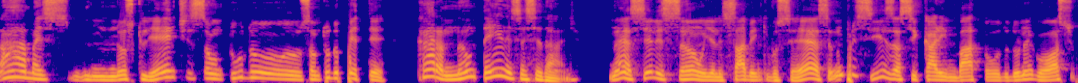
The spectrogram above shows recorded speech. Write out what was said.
ah, mas meus clientes são tudo, são tudo PT. Cara, não tem necessidade. Né? Se eles são e eles sabem que você é, você não precisa se carimbar todo do negócio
